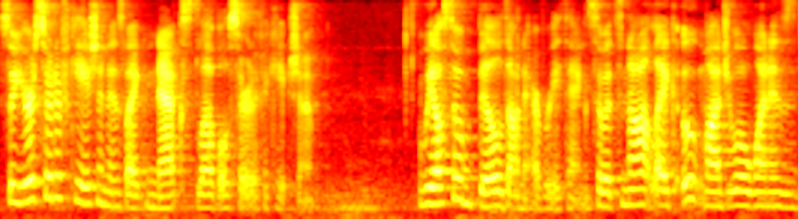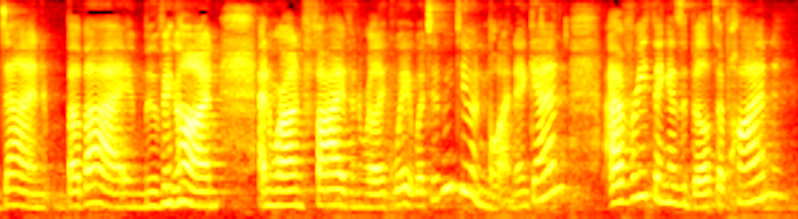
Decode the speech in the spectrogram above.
So your certification is like next level certification. We also build on everything. So it's not like, oh, module one is done, bye bye, moving on. And we're on five and we're like, wait, what did we do in one again? Everything is built upon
